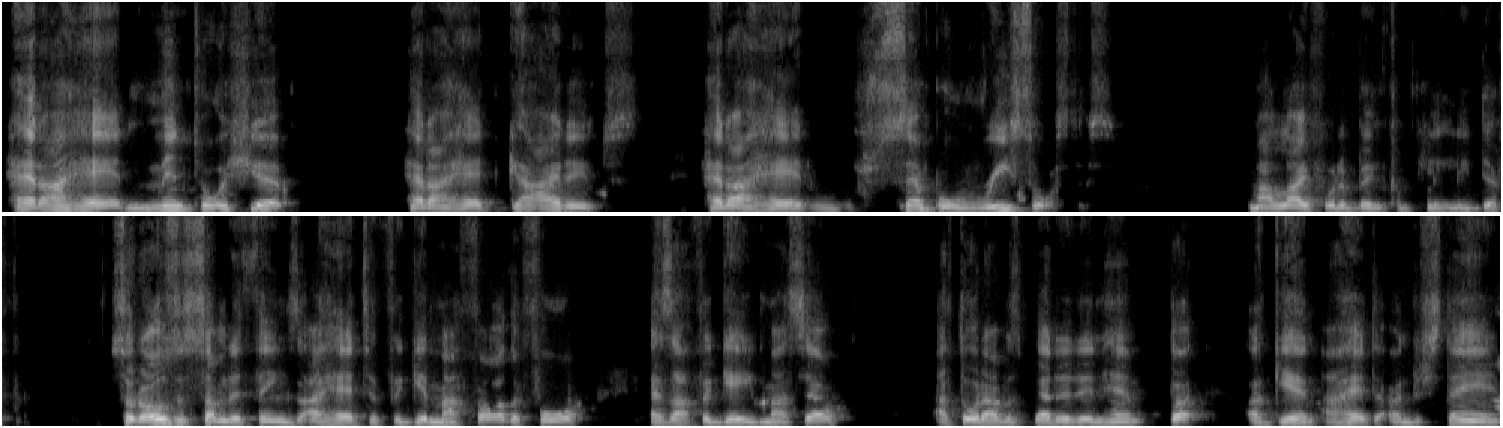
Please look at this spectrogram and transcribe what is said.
had I had mentorship had I had guidance, had I had simple resources, my life would have been completely different. So those are some of the things I had to forgive my father for as I forgave myself. I thought I was better than him, but again, I had to understand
